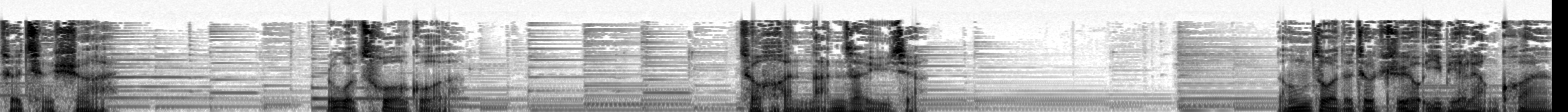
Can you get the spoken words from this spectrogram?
就请深爱；如果错过了，就很难再遇见。能做的就只有一别两宽，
